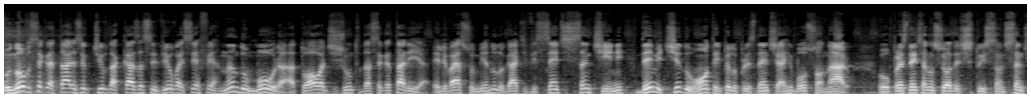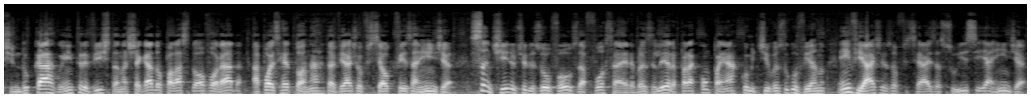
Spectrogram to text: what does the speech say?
O novo secretário executivo da Casa Civil vai ser Fernando Moura, atual adjunto da secretaria. Ele vai assumir no lugar de Vicente Santini, demitido ontem pelo presidente Jair Bolsonaro. O presidente anunciou a destituição de Santini do cargo em entrevista na chegada ao Palácio do Alvorada após retornar da viagem oficial que fez à Índia. Santini utilizou voos da Força Aérea Brasileira para acompanhar comitivas do governo em viagens oficiais à Suíça e à Índia.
